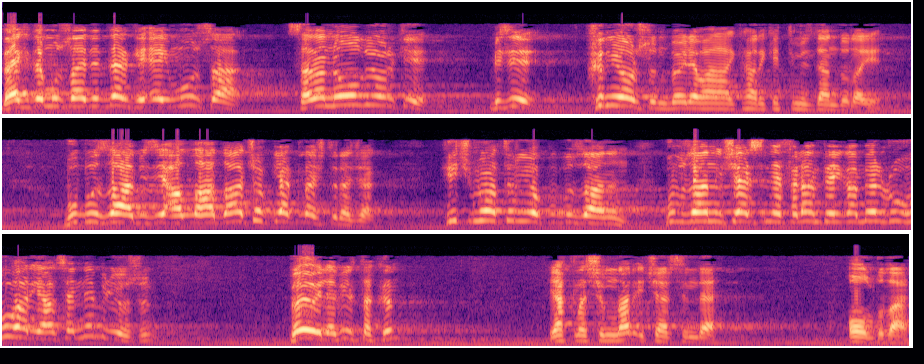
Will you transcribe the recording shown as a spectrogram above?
Belki de Musa'ya dediler ki ey Musa sana ne oluyor ki bizi kınıyorsun böyle hareketimizden dolayı. Bu bıza bizi Allah'a daha çok yaklaştıracak. Hiç mi hatırı yok bu buzağının? Bu buzağının içerisinde falan peygamberin ruhu var ya sen ne biliyorsun? Böyle bir takım yaklaşımlar içerisinde oldular.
